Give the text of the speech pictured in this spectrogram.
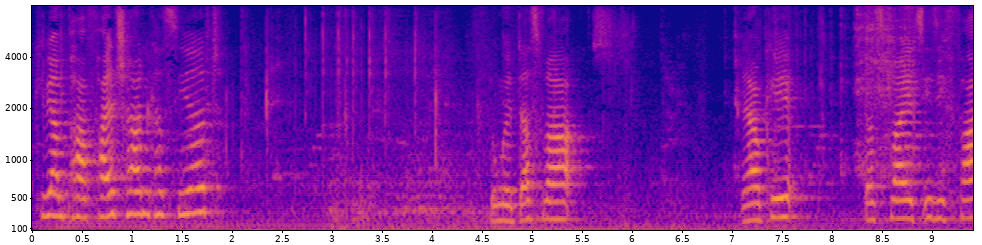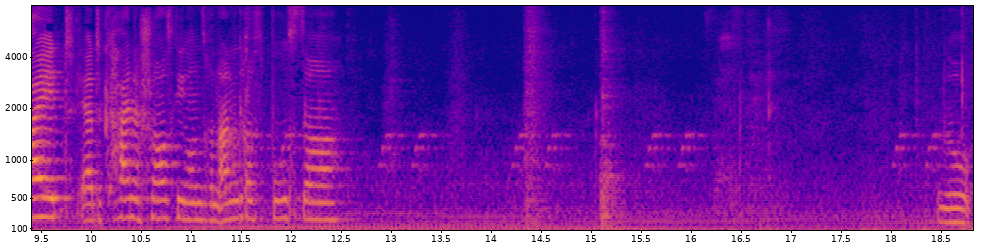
Okay, wir haben ein paar Fallschaden kassiert. Junge, das war ja, okay. Das war jetzt easy fight. Er hatte keine Chance gegen unseren Angriffsbooster. So.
